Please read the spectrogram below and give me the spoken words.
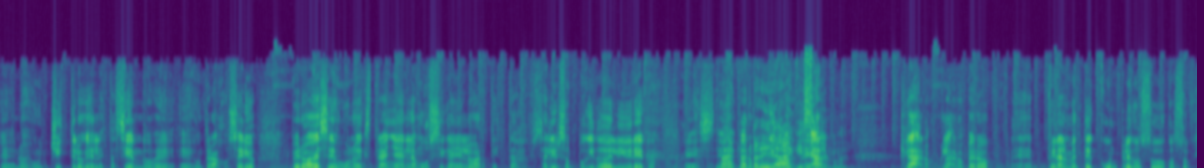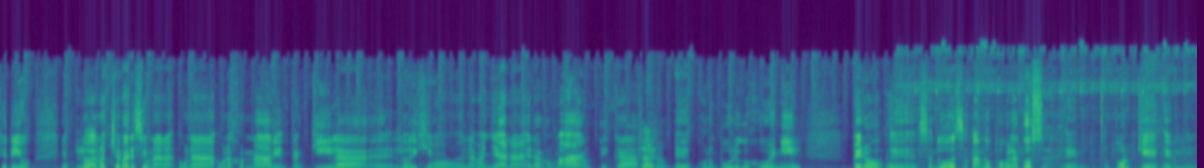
eh, no es un chiste lo que él está haciendo, es, es un trabajo serio. Pero a veces uno extraña en la música y en los artistas salirse un poquito del libreto. Es, Más dar un poquito más de alma. Claro, claro, pero eh, finalmente cumple con su, con su objetivo. Eh, lo de anoche parecía una, una, una jornada bien tranquila, eh, lo dijimos en la mañana, era romántica, Claro. con un público juvenil. Pero eh, se anduvo desatando un poco la cosa, eh, porque eh,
